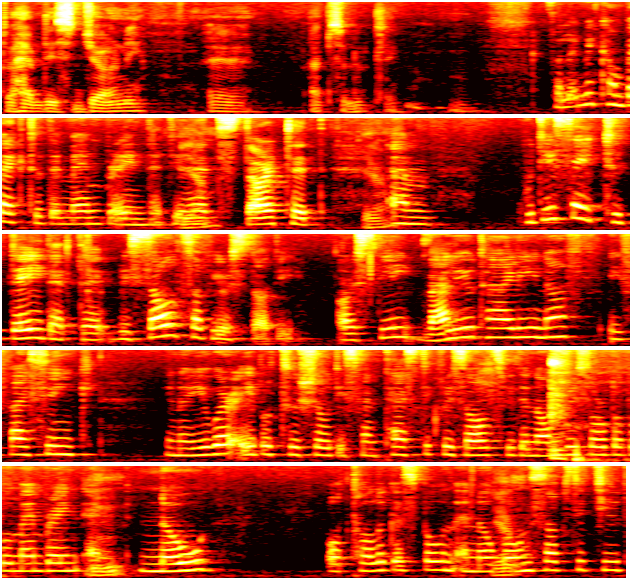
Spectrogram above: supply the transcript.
to have this journey. Uh, absolutely. So let me come back to the membrane that you Yeah. had started. Yeah. Um, would you say today that the results of your study are still valued highly enough? If I think, you know, you were able to show these fantastic results with a non-resorbable membrane and Mhm. no autologous bone and no Yeah. bone substitute.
